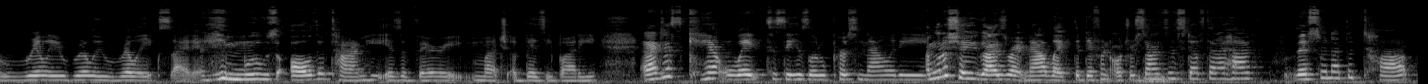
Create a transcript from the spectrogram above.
really, really, really excited. He moves all the time. He is a very much a busybody. And I just can't wait to see his little personality. I'm going to show you guys right now like the different ultrasounds and stuff that I have. This one at the top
